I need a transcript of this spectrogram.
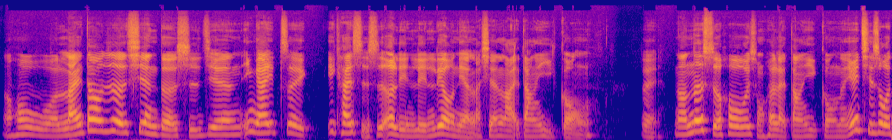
然后我来到热线的时间，应该最一开始是二零零六年了，先来当义工。对，那那时候为什么会来当义工呢？因为其实我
